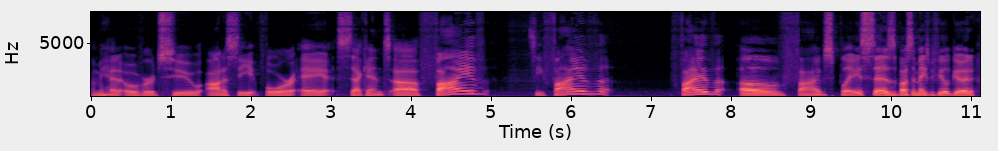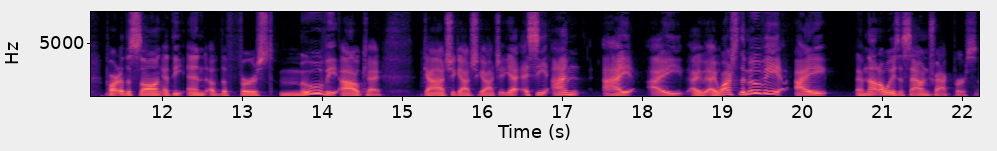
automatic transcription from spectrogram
Let me head over to Odysee for a second. Uh, five, see, five, five of five's place says Busted makes me feel good. Part of the song at the end of the first movie. Ah, okay, gotcha, gotcha, gotcha. Yeah, see, I'm I I I, I watched the movie. I am not always a soundtrack person.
